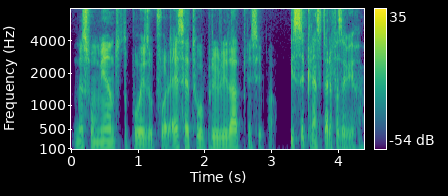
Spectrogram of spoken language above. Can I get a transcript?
nesse momento, depois, o que for. Essa é a tua prioridade principal. E se a criança estiver a fazer birra?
